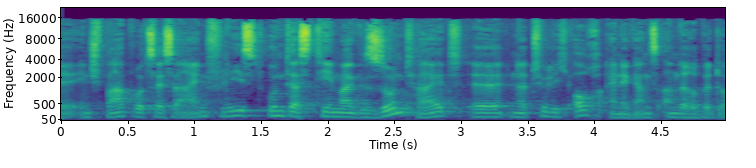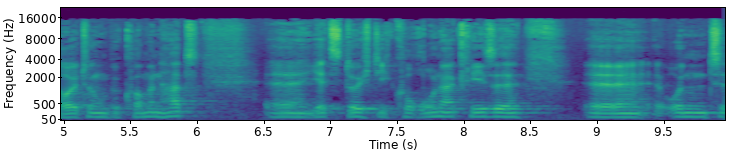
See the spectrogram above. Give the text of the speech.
in Sparprozesse einfließt und das Thema Gesundheit äh, natürlich auch eine ganz andere Bedeutung bekommen hat, äh, jetzt durch die Corona-Krise und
